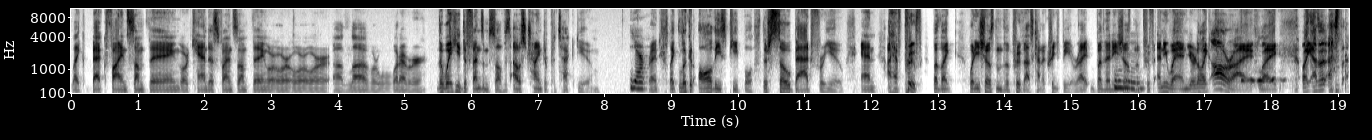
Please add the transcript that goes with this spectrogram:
like Beck finds something or Candace finds something or or or, or uh, love or whatever. The way he defends himself is I was trying to protect you. Yeah. Right. Like, look at all these people. They're so bad for you. And I have proof. But like when he shows them the proof, that's kind of creepy, right? But then he shows mm-hmm. them the mm-hmm. proof anyway, and you're like, all right, like, like as a as the,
